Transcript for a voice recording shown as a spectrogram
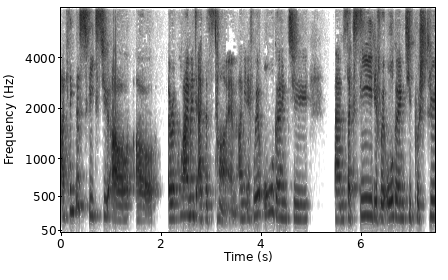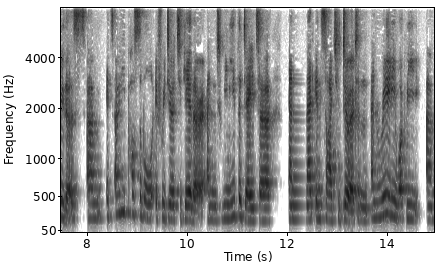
I think this speaks to our our a requirement at this time. I mean, if we're all going to um, succeed, if we're all going to push through this, um, it's only possible if we do it together, and we need the data and that insight to do it. And, and really, what we um,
